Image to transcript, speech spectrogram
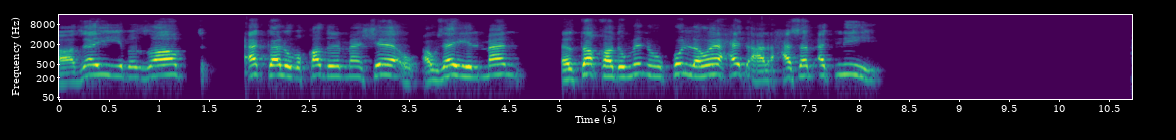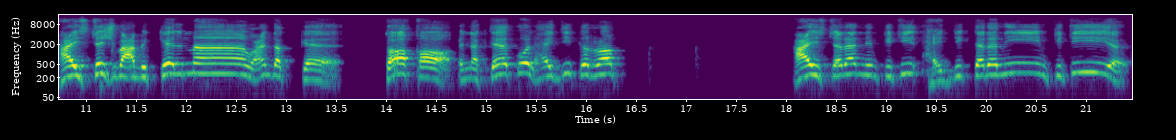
آه زي بالظبط أكلوا بقدر ما شاءوا أو زي المن التقطوا منه كل واحد على حسب أكله. عايز تشبع بالكلمة وعندك طاقة إنك تاكل هيديك الرب. عايز ترنم كتير هيديك ترانيم كتير.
